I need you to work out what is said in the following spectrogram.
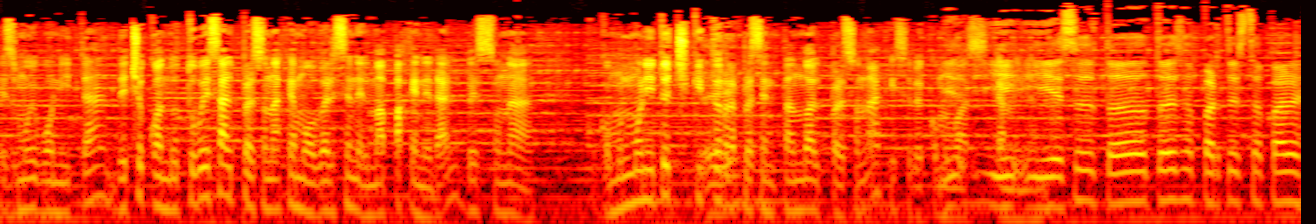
es muy bonita. De hecho, cuando tú ves al personaje moverse en el mapa general, ves una como un monito chiquito Sí. representando al personaje y se ve cómo vas y, caminando. y, y eso, todo, toda esa parte está padre.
